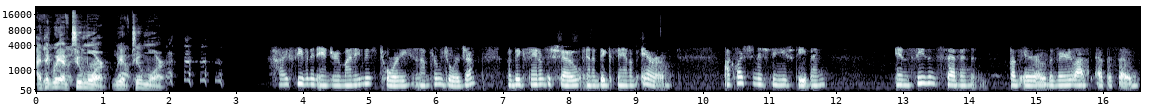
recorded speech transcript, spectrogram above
I think we have two more. We have two more. Hi, Stephen and Andrew. My name is Tori, and I'm from Georgia. I'm a big fan of the show and a big fan of Arrow. My question is for you, Stephen. In season seven of Arrow, the very last episode,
